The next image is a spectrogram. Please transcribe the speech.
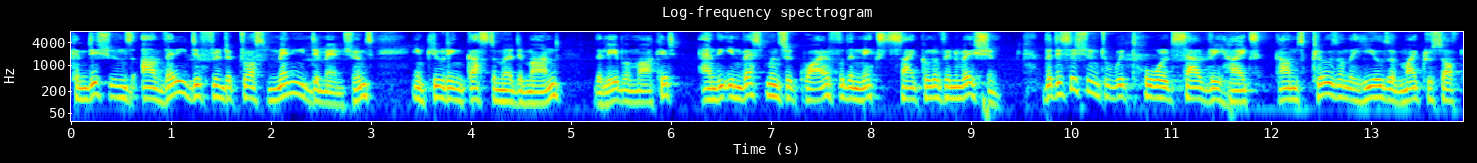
conditions are very different across many dimensions, including customer demand, the labor market, and the investments required for the next cycle of innovation. The decision to withhold salary hikes comes close on the heels of Microsoft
